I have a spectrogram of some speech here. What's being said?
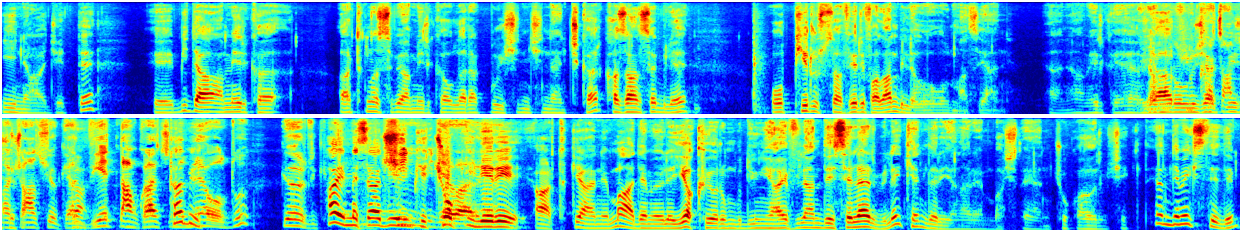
iyi nihacette. Ee, bir daha Amerika artık nasıl bir Amerika olarak bu işin içinden çıkar? Kazansa bile o Pirus zaferi falan bile olmaz yani. Yani Amerika'ya yar olacak bir şey. şansı yok. Yani Ya. Vietnam karşısında Tabii. ne oldu gördük. Hayır mesela diyelim Çin ki bir de çok var. ileri artık yani madem öyle yakıyorum bu dünyayı falan deseler bile kendileri yanar en başta yani çok ağır bir şekilde. Yani demek istediğim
